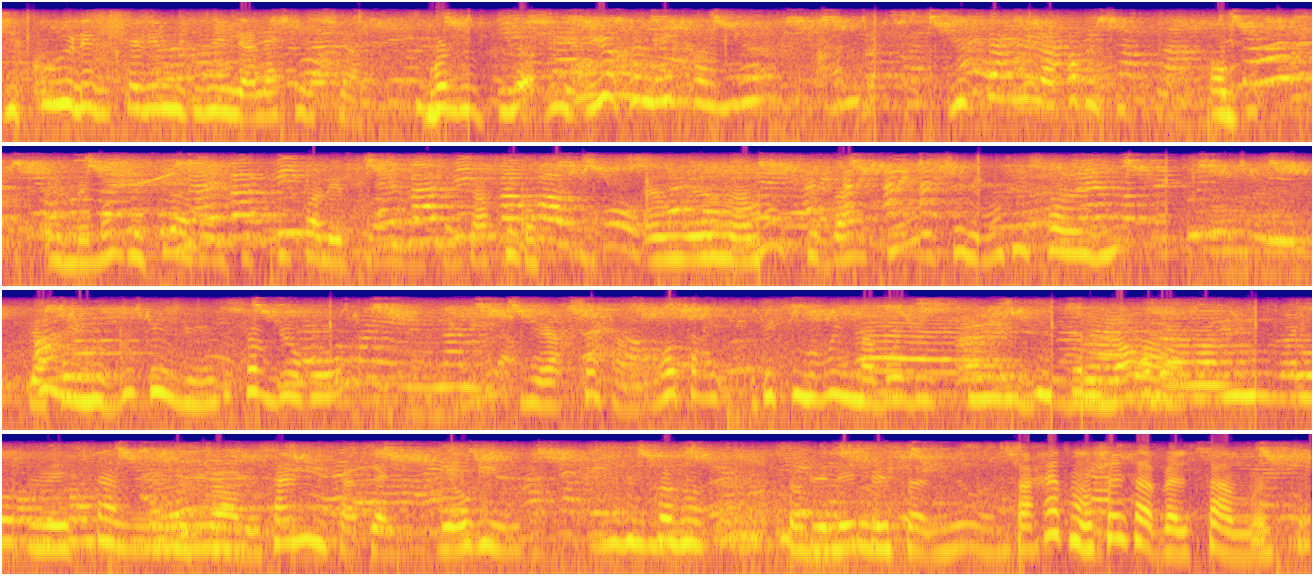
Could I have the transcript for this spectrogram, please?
J'ai couru les escaliers, mon cousin, il a lâché le chien. Moi, je J'ai hurlé comme une... J'ai fermé la porte et j'ai En plus, eh, mais moi, je fais avec les fois les plans. Et après, quand un moment, je suis battue, le chien est monté sur le lit. Et après, il me bouffait, je l'ai monté sur le bureau. Mais la c'est un gros taré. Dès qu'il me voit, il m'aboie dessus. Il me mord. Mais ça, j'ai peur de Samy, il s'appelle. C'est horrible. Ça fait l'effet famille. Arrête, mon chien s'appelle Sam aussi.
